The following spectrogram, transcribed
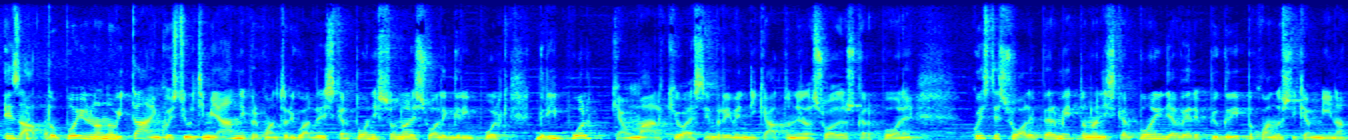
Esatto, poi una novità in questi ultimi anni per quanto riguarda gli scarponi sono le suole Gripwalk. Gripwalk, che è un marchio, è sempre rivendicato nella suola dello scarpone queste suole permettono agli scarponi di avere più grip quando si cammina,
